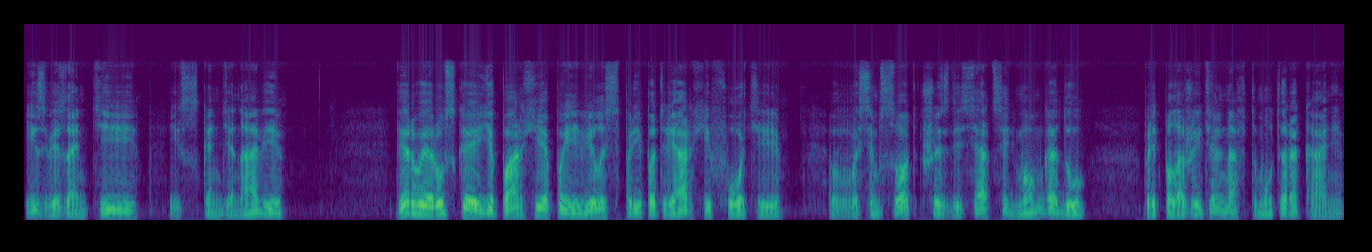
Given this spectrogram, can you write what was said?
из Византии, из Скандинавии. Первая русская епархия появилась при патриархе Фотии в 867 году, предположительно в Тмутаракане.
